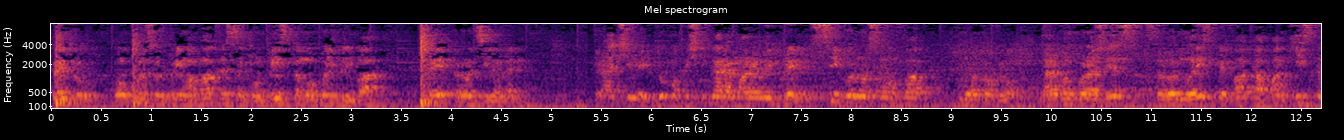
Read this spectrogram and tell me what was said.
pentru concursul Prima Vacă, sunt convins că mă voi plimba pe roțile mele. Dragii mei, după câștigarea Marelui Premiu, sigur nu o să mă fac motovlog, dar vă încurajez să-l urmăriți pe Vaca Panchistă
